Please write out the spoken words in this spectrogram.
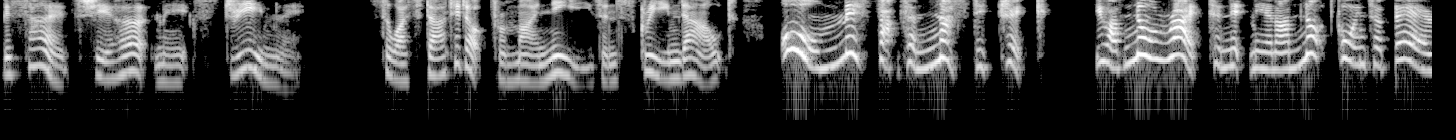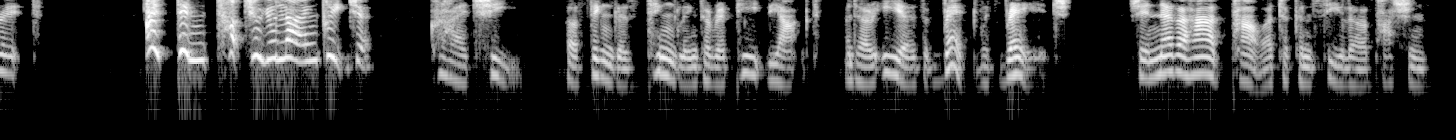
besides, she hurt me extremely. So I started up from my knees, and screamed out, "Oh, Miss, that's a nasty trick! You have no right to nip me, and I'm not going to bear it." "I didn't touch you, you lying creature!" cried she, her fingers tingling to repeat the act, and her ears red with rage. She never had power to conceal her passion:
